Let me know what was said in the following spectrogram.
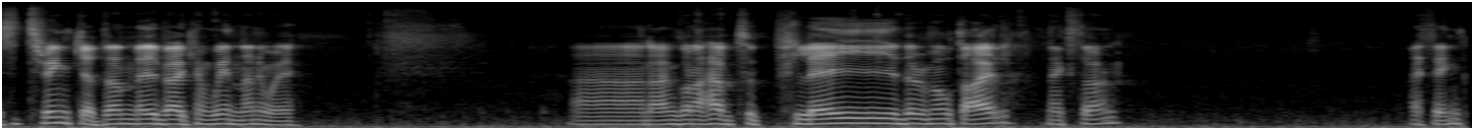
It's a trinket, then maybe I can win anyway. And I'm gonna have to play the remote isle next turn. I think,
